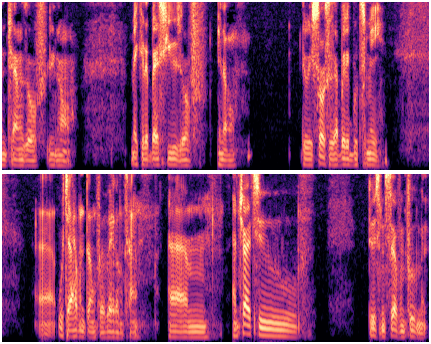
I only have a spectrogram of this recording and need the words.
in terms of you know making the best use of you know the resources available to me, uh, which I haven't done for a very long time, um, and try to do some self improvement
